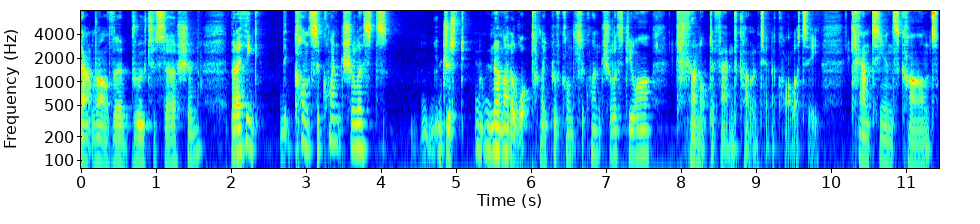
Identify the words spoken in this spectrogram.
that rather brute assertion. But I think consequentialists, just no matter what type of consequentialist you are, cannot defend current inequality. Kantians can't.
